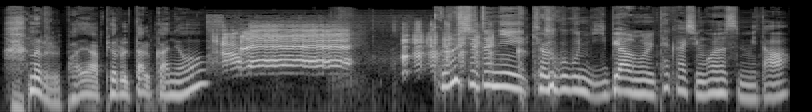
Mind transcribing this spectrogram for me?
하늘을 봐야 별을 딸까녀. 그러시더니 결국은 입양을 택하신 거였습니다.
